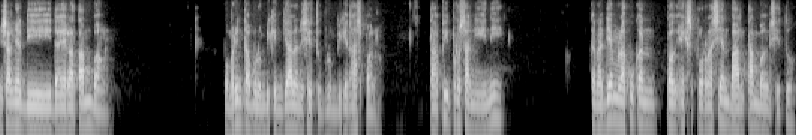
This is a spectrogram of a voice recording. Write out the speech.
Misalnya di daerah tambang, pemerintah belum bikin jalan di situ, belum bikin aspal. Tapi perusahaan ini, karena dia melakukan pengeksplorasian bahan tambang di situ,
